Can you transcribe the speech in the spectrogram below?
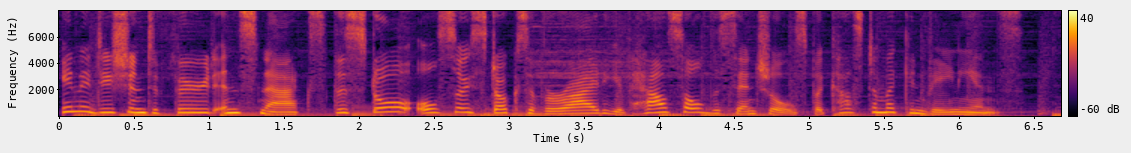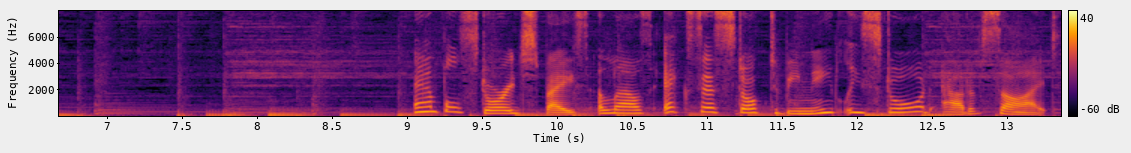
In addition to food and snacks, the store also stocks a variety of household essentials for customer convenience. Ample storage space allows excess stock to be neatly stored out of sight.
